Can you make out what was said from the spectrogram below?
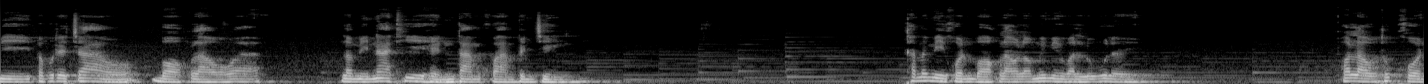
มีพระพุทธเจ้าบอกเราว่า เรามีหน้าที่เห็นตามความเป็นจริง ถ้าไม่มีคนบอกเราเราไม่มีวันรู้เลย เพราะเราทุกคน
